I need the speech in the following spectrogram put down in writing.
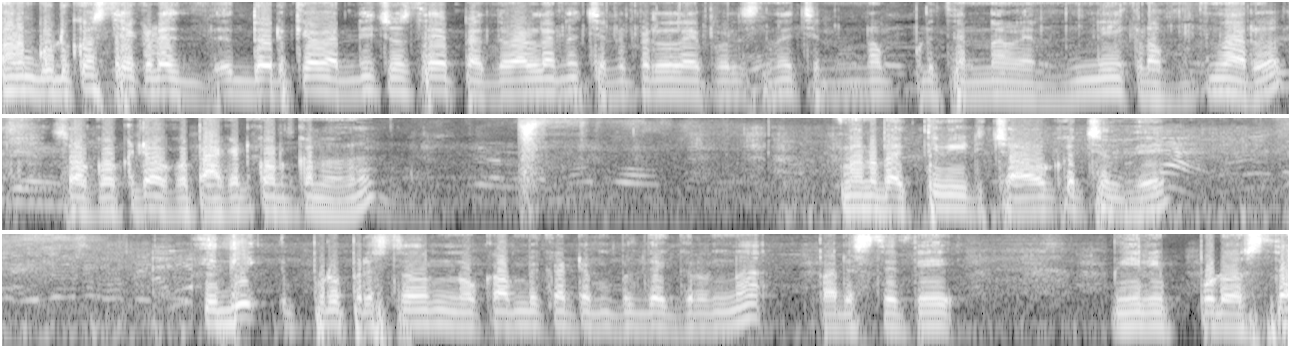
మనం గుడికి వస్తే ఇక్కడ దొరికేవన్నీ చూస్తే పెద్దవాళ్ళైనా చిన్నపిల్లలు అయిపోవలసిందే. చిన్నప్పుడు తిన్నవన్నీ ఇక్కడ అమ్ముతున్నారు. సో ఒక్కొక్కటి ఒక ప్యాకెట్ కొనుక్కున్నాను. మన భక్తి వీటి చావుకు వచ్చింది ఇది ఇప్పుడు ప్రస్తుతం నూకాంబిక టెంపుల్ దగ్గర ఉన్న పరిస్థితి. మీరు ఇప్పుడు వస్తే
